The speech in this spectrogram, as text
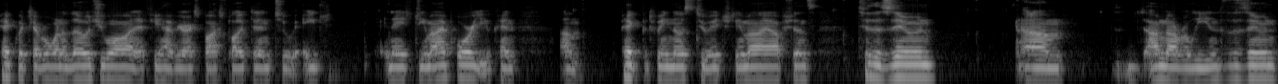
pick whichever one of those you want. If you have your Xbox plugged into H- an HDMI port, you can um, pick between those two HDMI options. To the Zune, um, I'm not really into the Zune,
